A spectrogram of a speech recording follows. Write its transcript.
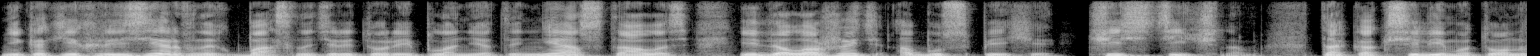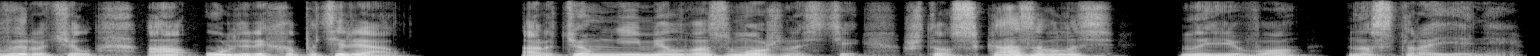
никаких резервных баз на территории планеты не осталось, и доложить об успехе частичном, так как Селима-то он выручил, а Ульриха потерял. Артем не имел возможности, что сказывалось на его настроении.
